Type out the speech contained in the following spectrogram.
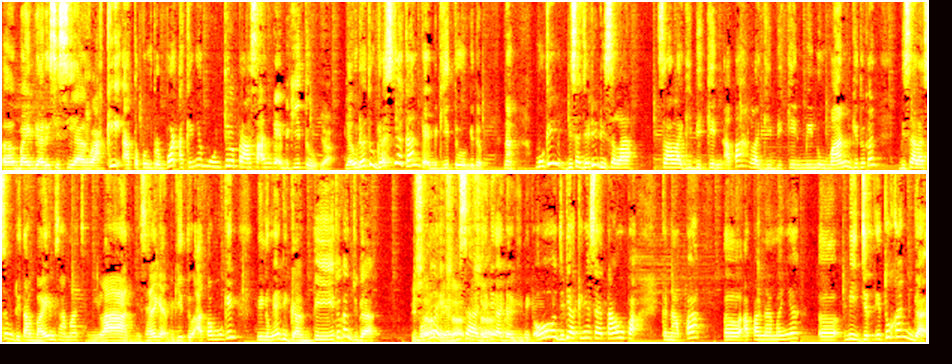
eh, baik dari sisi yang laki ataupun perempuan akhirnya muncul perasaan kayak begitu. Ya. Ya udah tugasnya kan kayak begitu gitu. Nah, mungkin bisa jadi di sela setelah lagi bikin apa lagi bikin minuman gitu kan bisa langsung ditambahin sama cemilan misalnya kayak begitu atau mungkin minumnya diganti itu kan juga Bisa, boleh ya bisa, bisa. bisa. jadi ada gimmick oh jadi akhirnya saya tahu pak kenapa eh, apa namanya eh, mijet itu kan nggak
